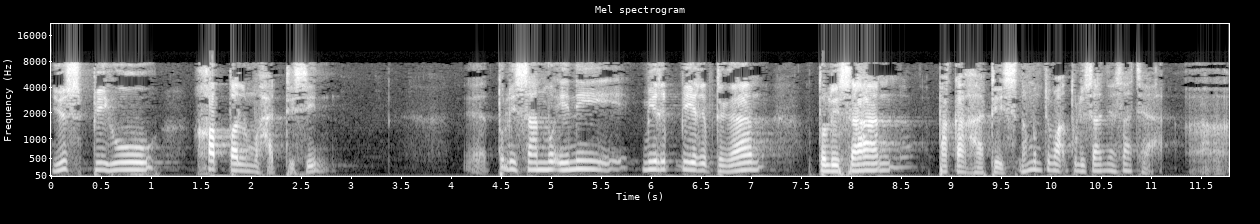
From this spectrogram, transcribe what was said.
yusbihu khattal muhaddisin. Ya, tulisanmu ini mirip-mirip dengan tulisan pakar hadis, namun cuma tulisannya saja. Uh,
